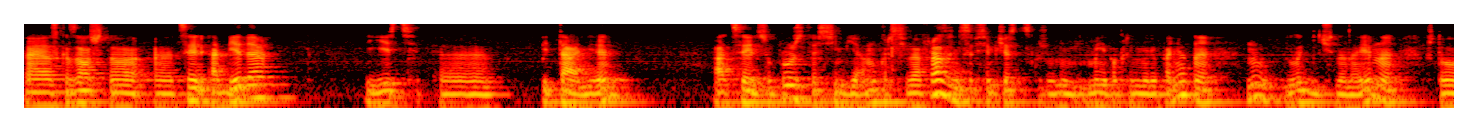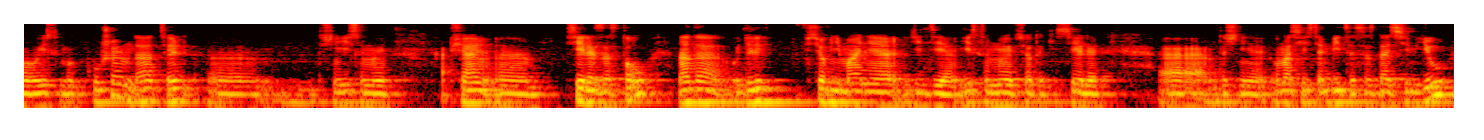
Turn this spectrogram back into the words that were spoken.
Э, сказал, что э, цель обеда есть э, питание, а цель супружества – семья. Ну, красивая фраза, не совсем честно скажу, ну, мне, по крайней мере, понятная. Ну, логично, наверное, что если мы кушаем, да, цель, э, точнее, если мы общаем, э, сели за стол, надо уделить все внимание еде. Если мы все-таки сели, э, точнее, у нас есть амбиция создать семью,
